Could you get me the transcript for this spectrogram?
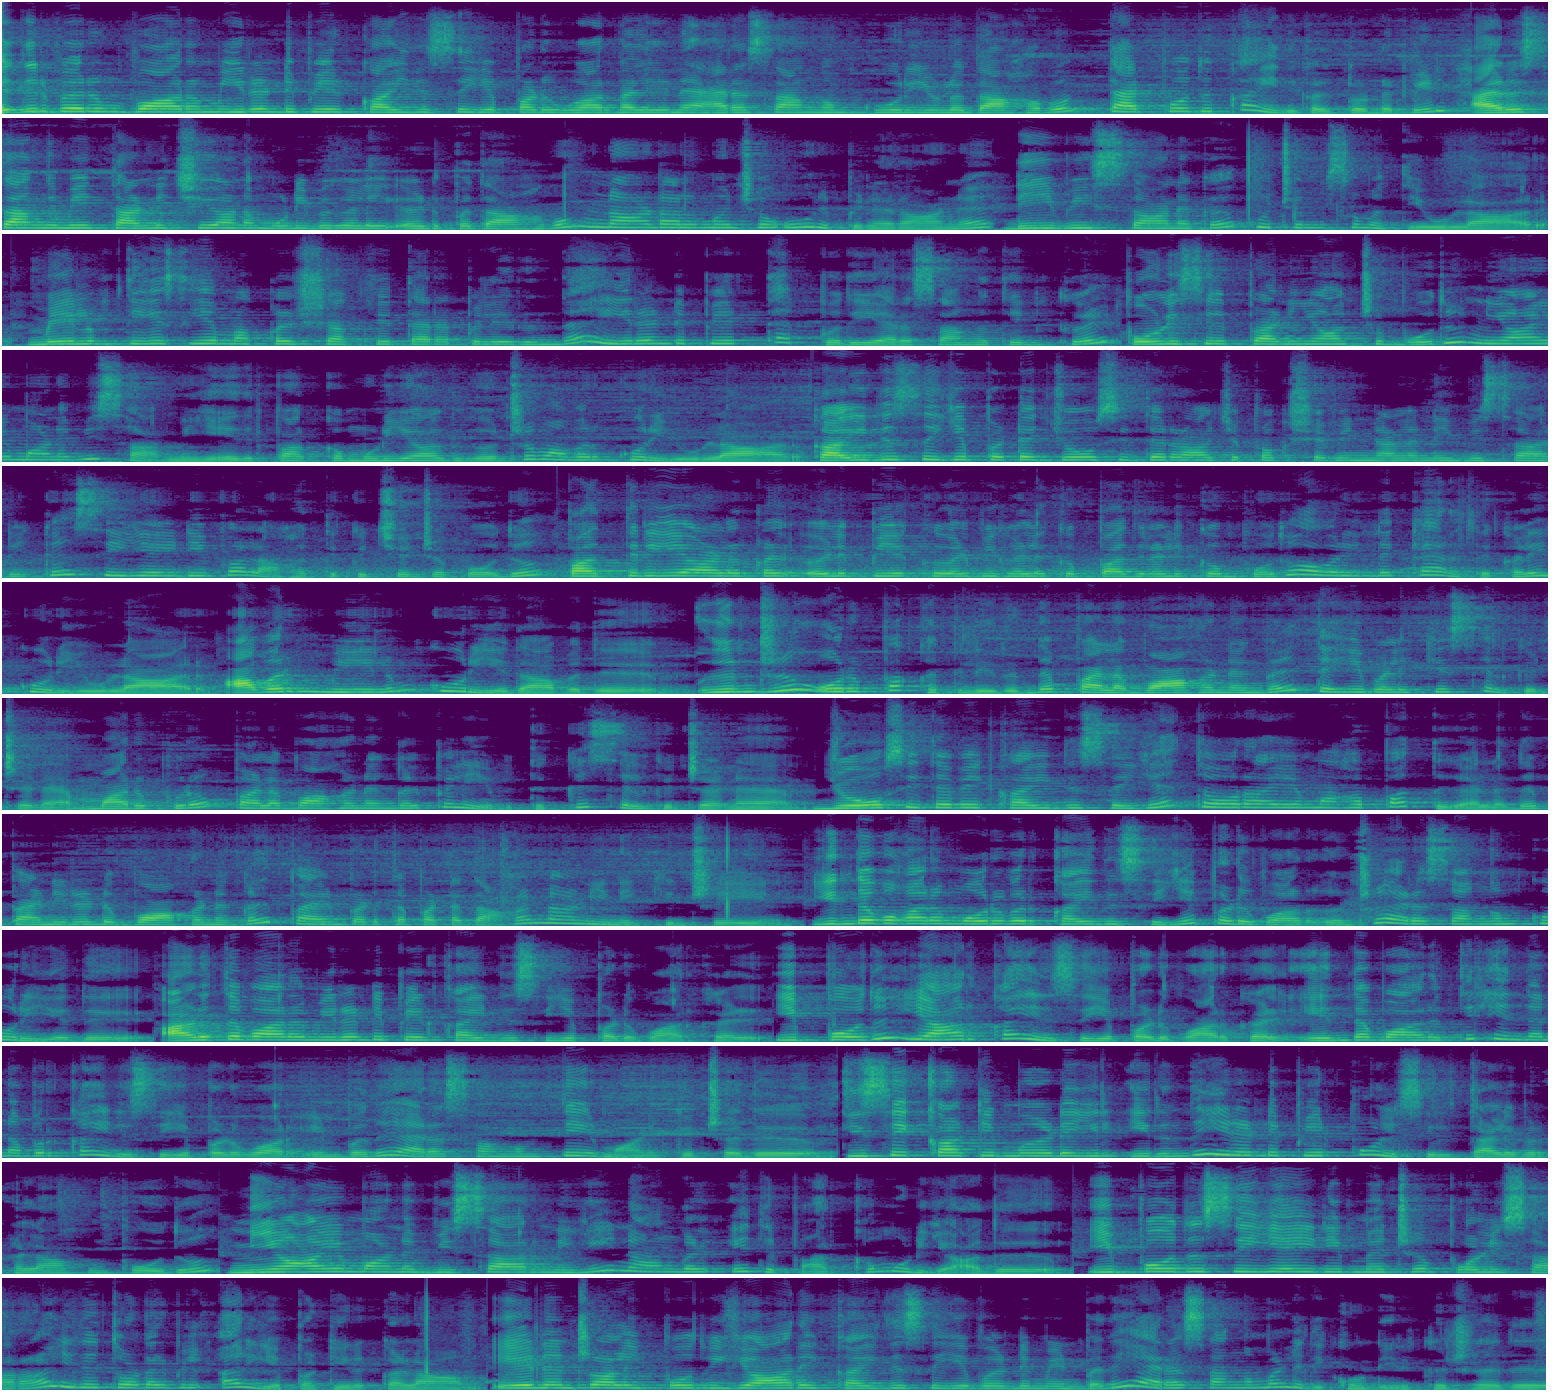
எதிர்வரும் வாரம் இரண்டு பேர் கைது செய்யப்படுவார்கள் என அரசாங்கம் கூறியுள்ளதாகவும் தற்போது கைதுகள் தொடர்பில் அரசாங்கமே தன்னிச்சையான முடிவுகளை எடுப்பதாகவும் நாடாளுமன்ற உறுப்பினரான டி வி சானக குற்றம் சுமத்தியுள்ளார். மேலும் தேசிய மக்கள் சக்தி தரப்பில் இருந்த இரண்டு பேர் தற்போதைய அரசாங்கத்தின் கீழ் போலீசில் பணியாற்றும் போது நியாயமான விசாரணையை எதிர்பார்க்க முடியாது என்றும் அவர் கூறியுள்ளார். கைது செய்யப்பட்ட ஜோசித ராஜபக்சவின் நலனை விசாரிக்க சிஐடி வளாகத்துக்கு சென்றபோது பத்திரிகையாளர்கள் எழுப்பிய கேள்விகளுக்கு பதிலளிக்கும் போது அவர் இந்த கருத்துக்களை கூறியுள்ளார். அவர் மேலும் கூறியதாவது இன்று ஒரு பக்கத்தில் இருந்து பல வாகனங்கள் தெஹிவளிக்கு செல்கின்றன. மறுபுறம் பல வாகனங்கள் பிளையத்துக்கு செல்கின்றன. யோசித்தவை கைது செய்ய தோராயமாக பத்து அல்லது பன்னிரண்டு வாகனங்கள் பயன்படுத்தப்பட்டதாக நான் நினைக்கின்றேன். இந்த வாரம் ஒருவர் கைது செய்யப்படுவார் என்று அரசாங்கம் கூறியது. அடுத்த வாரம் இரண்டு பேர் கைது செய்யப்படுவார்கள். இப்போது யார் கைது செய்யப்படுவார்கள்? எந்த வாரத்தில் இந்த நபர் கைது செய்யப்படுவார் என்பது அரசாங்கம் தீர்மானிக்கின்றது. திசைக்காட்டி மேடையில் இருந்து இரண்டு பேர் போலீசில் தலைவர்களாகும் போது நியாயமான விசாரணையை நாங்கள் எதிர்பார்க்க முடியாது. இப்போது சிஐடி மற்றும் போலீசாரால் இது தொடர்பில் அறியப்பட்டிருக்கலாம். ஏனென்றால் இப்போது யாரை கைது செய்ய வேண்டும் என்பதை அரசாங்கம் எழுதி கொண்டிருக்கின்றது.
